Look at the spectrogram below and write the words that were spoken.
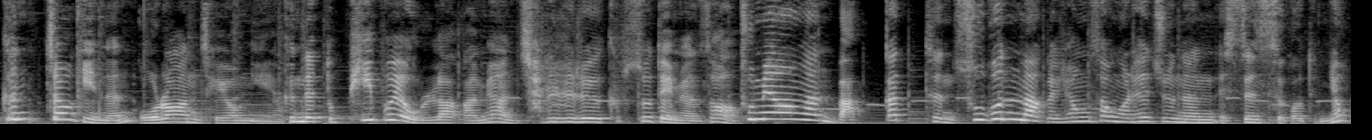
끈적이는 그런 제형이에요. 근데 또 피부에 올라가면 샤르르르 흡수되면서 투명한 막 같은 수분막을 형성을 해주는 에센스거든요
